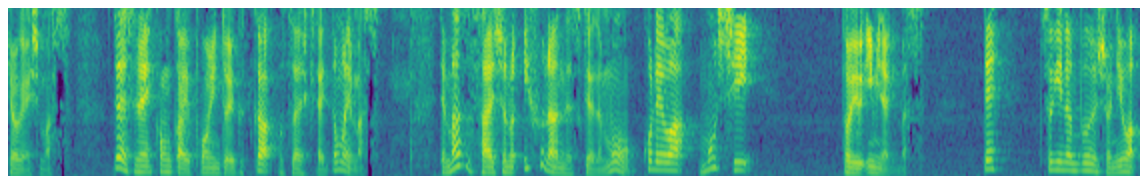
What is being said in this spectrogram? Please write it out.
表現します。ではですね、今回ポイントをいくつかお伝えしていきたいと思います。で、まず最初の if なんですけれども、これはもしという意味になります。で、次の文章には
